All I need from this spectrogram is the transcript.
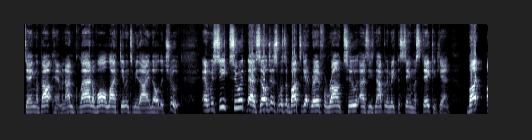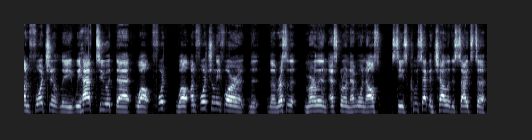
dang about him. And I'm glad of all life given to me that I know the truth. And we see to it that Zeldris was about to get ready for round two as he's not going to make the same mistake again. But unfortunately, we have to it that well, for well, unfortunately for the, the rest of the Merlin and Escanor and everyone else sees Cusack and Chandler decides to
